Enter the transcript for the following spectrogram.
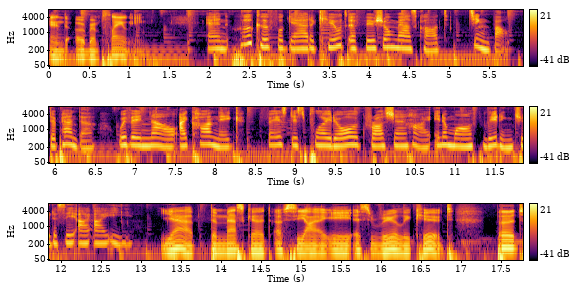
and urban planning. And who could forget a cute official mascot, Jingbao, the panda, with a now iconic face displayed all across Shanghai in the month leading to the CIIE. Yeah, the mascot of CIIE is really cute. But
